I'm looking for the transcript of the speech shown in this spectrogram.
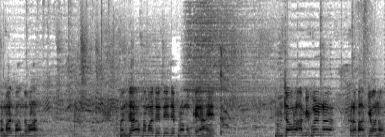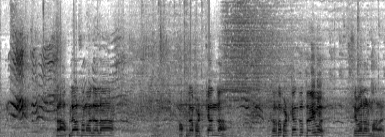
समाज बांधव आहात बंजारा समाजाचे जे प्रामुख्याने आहेत तुमच्यावर आम्ही पण खरं भाग्यवान आहोत. तर आपल्या समाजाला आपल्या भटक्यांना खरं तर भटक्यांचं दैवत सेवालाल महाराज.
